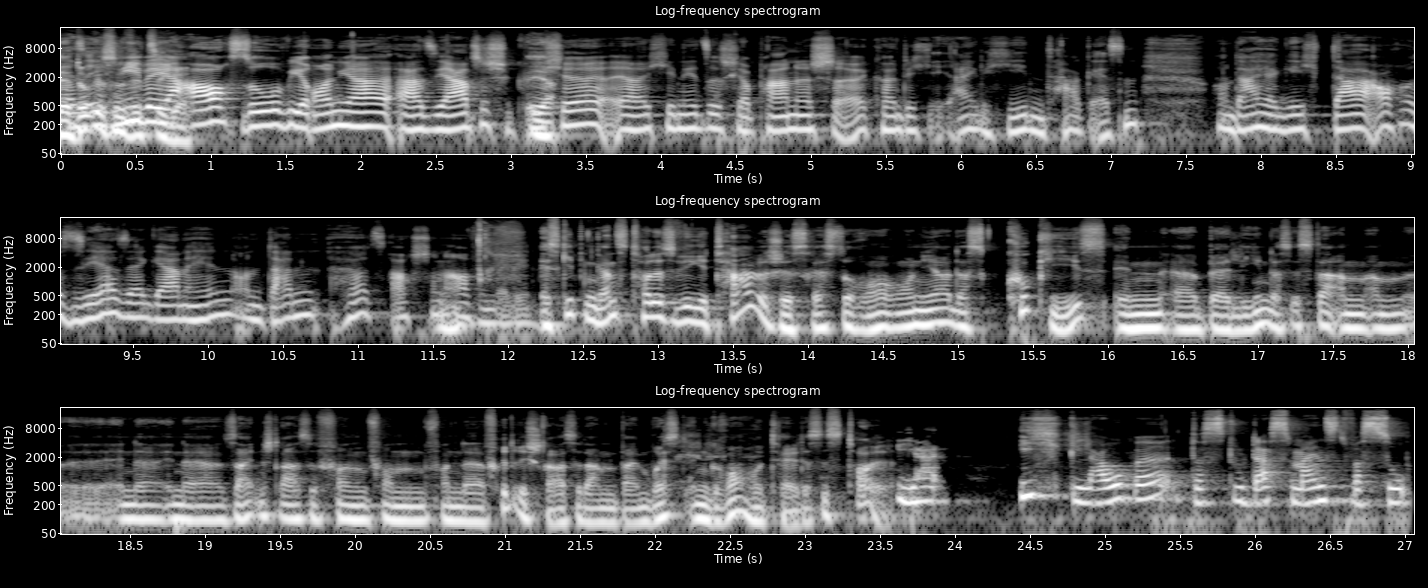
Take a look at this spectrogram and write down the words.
der also Duck ich liebe witziger. ja auch so wie Ronja asiatische Küche, ja. äh, chinesisch, japanisch äh, könnte ich eigentlich jeden Tag essen. Von daher gehe ich da auch sehr, sehr gerne hin und dann hört es auch schon ja. auf in Berlin. Es gibt ein ganz tolles vegetarisches Restaurant, Ronja, das Cookies in äh, Berlin. Das ist da am, am, äh, in, der, in der Seitenstraße von, von, von der Friedrichstraße, da beim West in Grand Hotel. Das ist toll. Ja, ich glaube, dass du das meinst, was so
